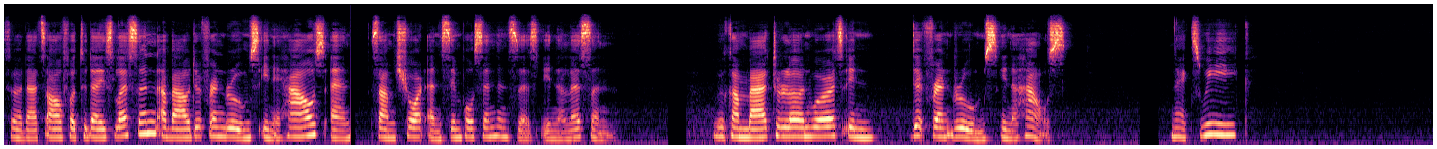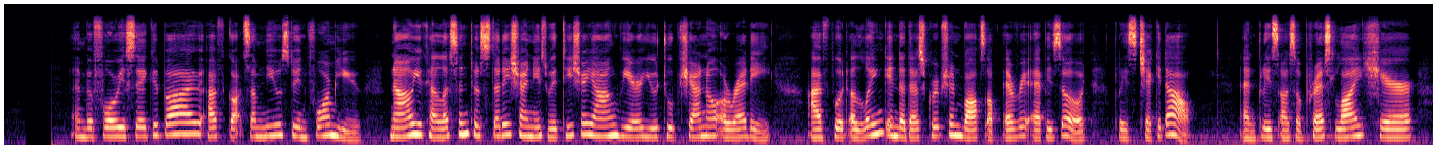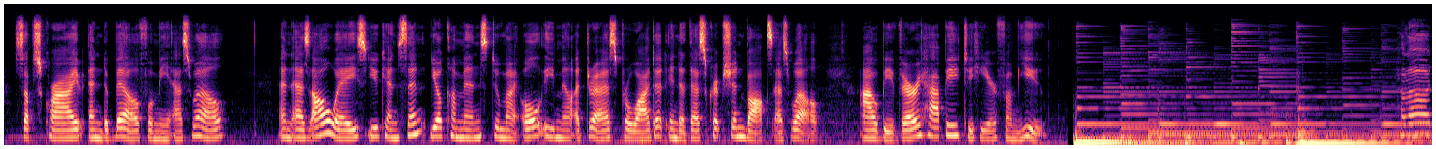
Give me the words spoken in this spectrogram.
So that's all for today's lesson about different rooms in a house and some short and simple sentences in a lesson. We'll come back to learn words in different rooms in a house next week. And before we say goodbye, I've got some news to inform you. Now you can listen to Study Chinese with Teacher Yang via YouTube channel already. I've put a link in the description box of every episode. Please check it out. And please also press like, share, subscribe, and the bell for me as well. And as always, you can send your comments to my old email address provided in the description box as well. I'll be very happy to hear from you.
